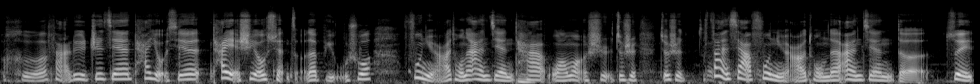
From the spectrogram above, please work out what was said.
和法律之间，他有些他也是有选择的。比如说妇女儿童的案件，他往往是就是就是犯下妇女儿童的案件的罪。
